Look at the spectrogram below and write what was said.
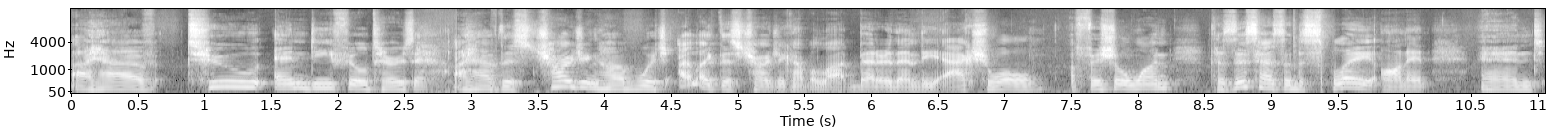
I have two ND filters. I have this charging hub, which I like this charging hub a lot better than the actual official one because this has a display on it. And,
